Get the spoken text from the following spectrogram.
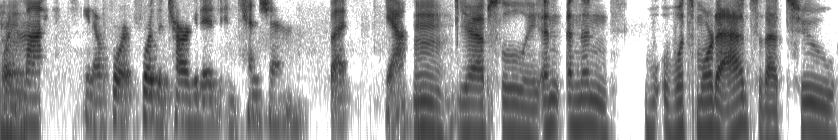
or mm. the mind you know for for the targeted intention but yeah. Mm, yeah absolutely. And and then what's more to add to that too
